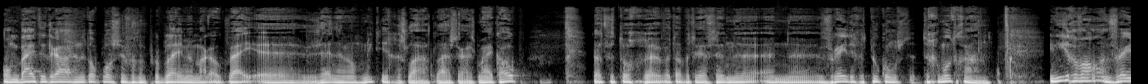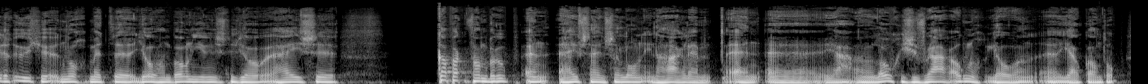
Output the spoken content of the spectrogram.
om bij te dragen... in het oplossen van de problemen. Maar ook wij uh, zijn er nog niet in geslaagd, luisteraars. Maar ik hoop dat we toch uh, wat dat betreft een, uh, een vredige toekomst tegemoet gaan. In ieder geval een vredig uurtje nog met Johan Boon hier in de studio. Hij is kapper van beroep en heeft zijn salon in Haarlem. En uh, ja, een logische vraag ook nog, Johan, uh, jouw kant op.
